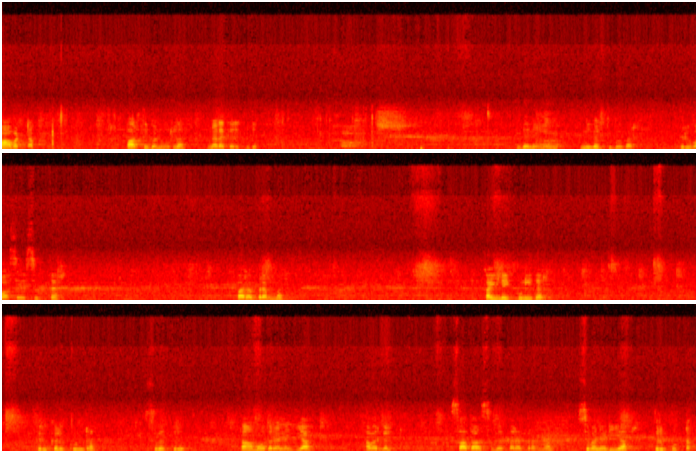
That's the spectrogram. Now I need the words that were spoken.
மாவட்டம். பார்த்திபனூரில் நடக்க இருக்குது. இதனை நிகழ்த்துபவர் திருவாசக சித்தர் பரபிரம்ம கைலை புனிதர். திருக்கழுக்குன்ற சிவத்திரு தாமோதரன் ஐயா அவர்கள். சதாசிவ பரபிரம்மன் சிவனடியார் திருக்கூட்டம்.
